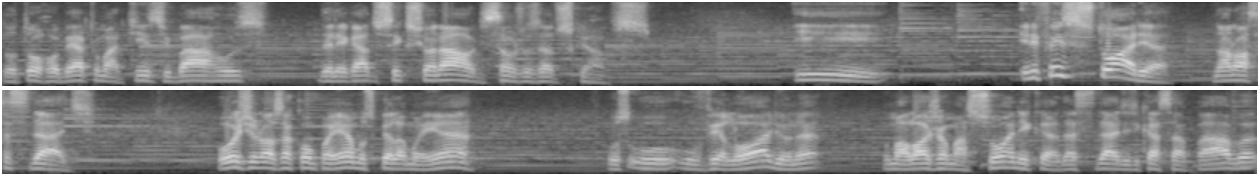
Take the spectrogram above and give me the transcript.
Dr. Roberto Martins de Barros, delegado seccional de São José dos Campos. E ele fez história na nossa cidade. Hoje nós acompanhamos pela manhã o, o, o velório, né? Numa loja maçônica da cidade de Caçapava,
